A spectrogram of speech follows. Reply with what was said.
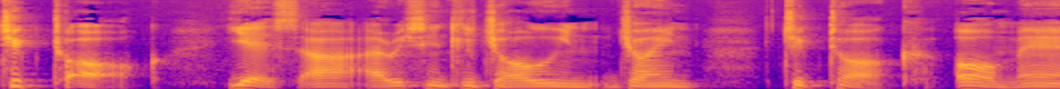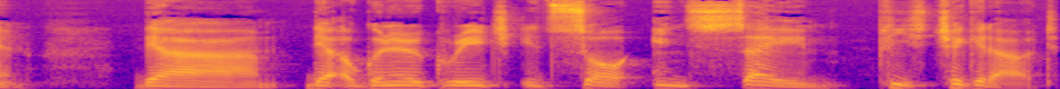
TikTok. Yes, uh, I recently joined joined TikTok. Oh man, their their organic reach is so insane. Please check it out.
